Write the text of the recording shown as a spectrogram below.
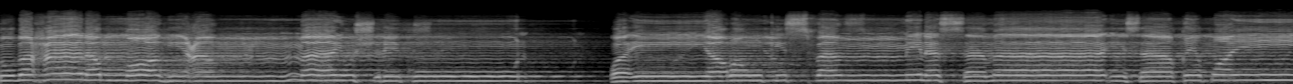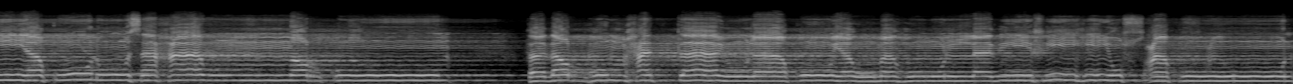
سبحان الله عما يشركون وإن يروا كسفا من السماء ساقطا يقولوا سحاب مرقوم فذرهم حتى يلاقوا يومهم الذي فيه يصعقون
